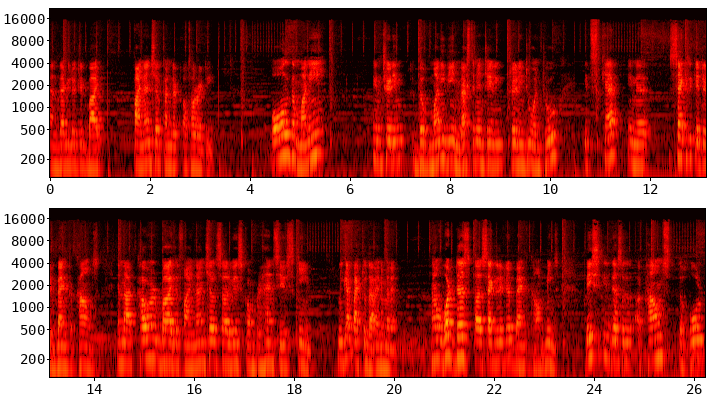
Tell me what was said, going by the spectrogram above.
and regulated by Financial Conduct Authority. All the money in trading, the money we invested in trading, Trading212, it's kept in a segregated bank accounts and are covered by the Financial Service Comprehensive Scheme. We'll get back to that in a minute. Now, what does a segregated bank account means? Basically, this accounts the whole.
